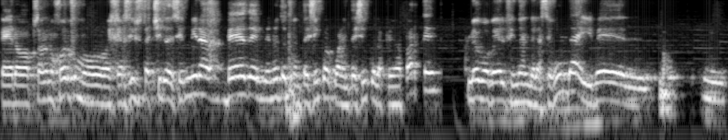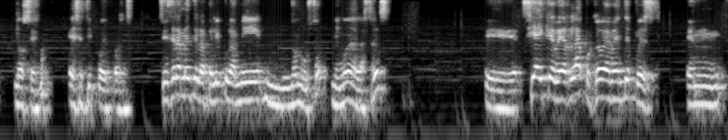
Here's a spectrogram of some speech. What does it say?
pero pues a lo mejor como ejercicio está chido decir, mira, ve del minuto 35 al 45 la primera parte, luego ve el final de la segunda y ve el, no sé, ese tipo de cosas. Sinceramente la película a mí no me gustó, ninguna de las tres eh, sí hay que verla porque obviamente pues en,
